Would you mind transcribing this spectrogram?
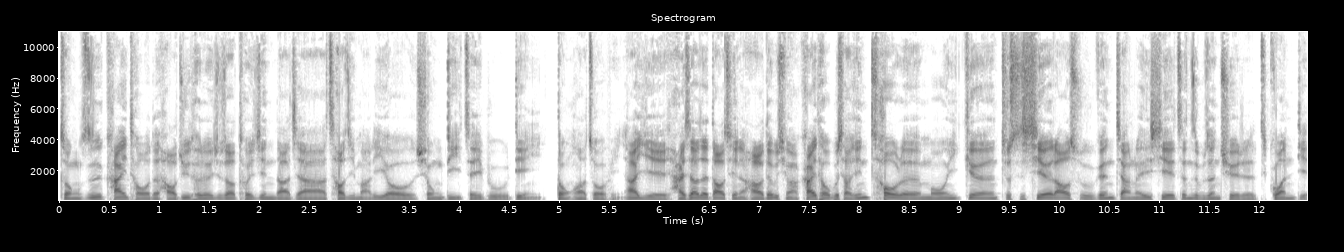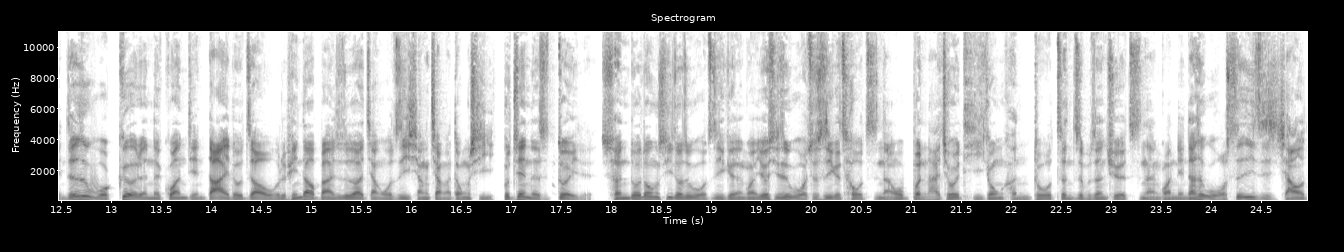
总之，开头的好剧推推就是要推荐大家《超级玛利欧兄弟》这一部电影动画作品啊，也还是要再道歉了。好，对不起嘛，开头不小心凑了某一个就是邪恶老鼠跟讲了一些政治不正确的观点，这是我个人的观点，大家也。都知道，我的频道本来就是在讲我自己想讲的东西，不见得是对的。很多东西都是我自己个人观点，尤其是我就是一个臭直男，我本来就会提供很多政治不正确的直男观点。但是我是一直想要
